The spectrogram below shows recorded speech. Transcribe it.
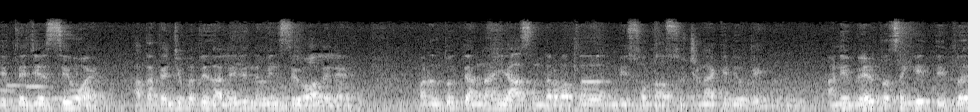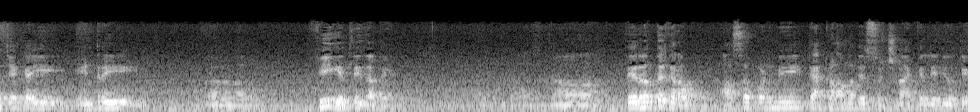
तिथले जे सीओ आहेत आता त्यांची बदली झालेली नवीन सीओ आलेले आहेत. परंतु त्यांना या संदर्भातलं मी स्वतः सूचना केली होती. आणि वेळ प्रसंगी तिथलं जे काही एंट्री फी घेतली जाते ते रद्द करावं. असं पण मी त्या काळामध्ये सूचना केलेली होती.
